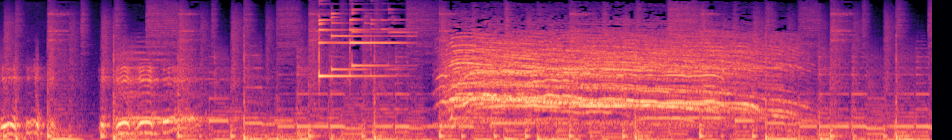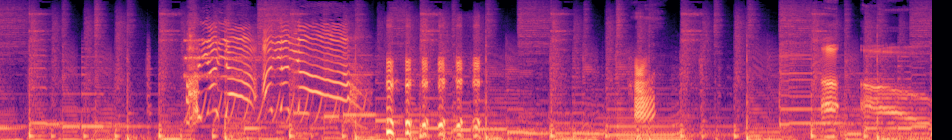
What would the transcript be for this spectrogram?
Huh? Uh-oh.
